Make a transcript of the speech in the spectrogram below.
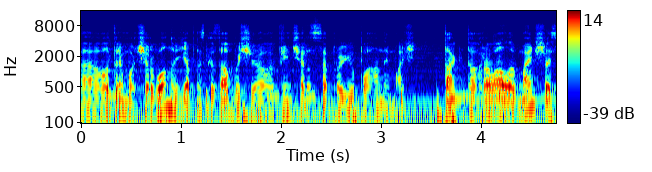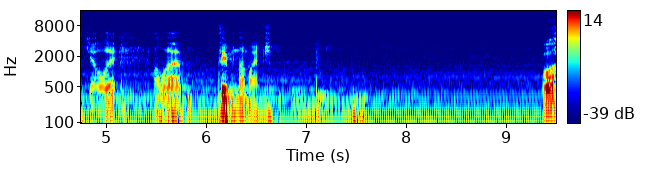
е, отримав червону, я б не сказав би, що він через це провів поганий матч. Так, догравали в меншості, але, але тим не менше. Ой,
